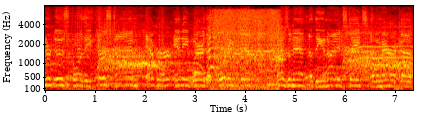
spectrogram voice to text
Introduced for the first time ever anywhere the 45th President of the United States of America,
